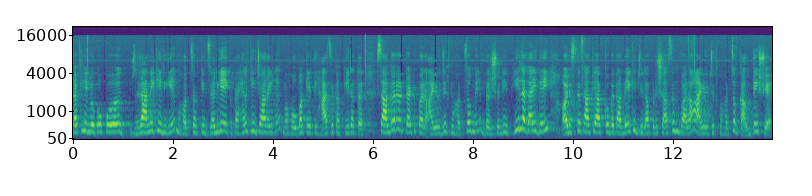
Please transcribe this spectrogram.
तक ही लोगों को लाने के लिए महोत्सव के ज़रिए एक पहल की जा रही है। महोबा के ऐतिहासिक अकीरत सागर तट पर आयोजित महोत्सव में दर्शनी भी लगाई गई और इसके साथ ही आपको बता दें कि जिला प्रशासन द्वारा आयोजित महोत्सव का उद्देश्य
